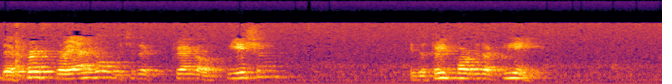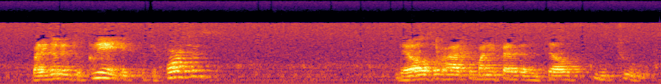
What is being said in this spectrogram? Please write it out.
the first triangle, which is a triangle of creation, is the three forces that create. But in order to create these three forces, they also have to manifest themselves in two.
